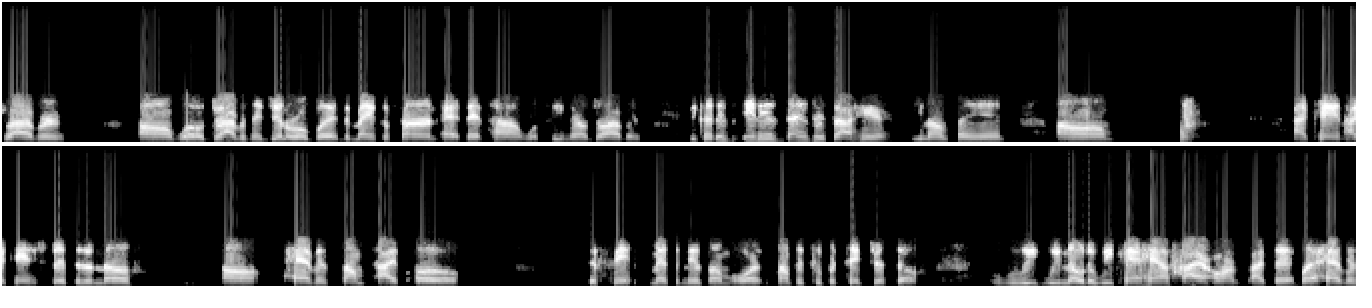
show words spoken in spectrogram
drivers uh, well, drivers in general, but the main concern at that time was female drivers because it's, it is dangerous out here. You know what I'm saying? Um, I can't I can't stress it enough. Uh, having some type of defense mechanism or something to protect yourself. We we know that we can't have firearms like that, but having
